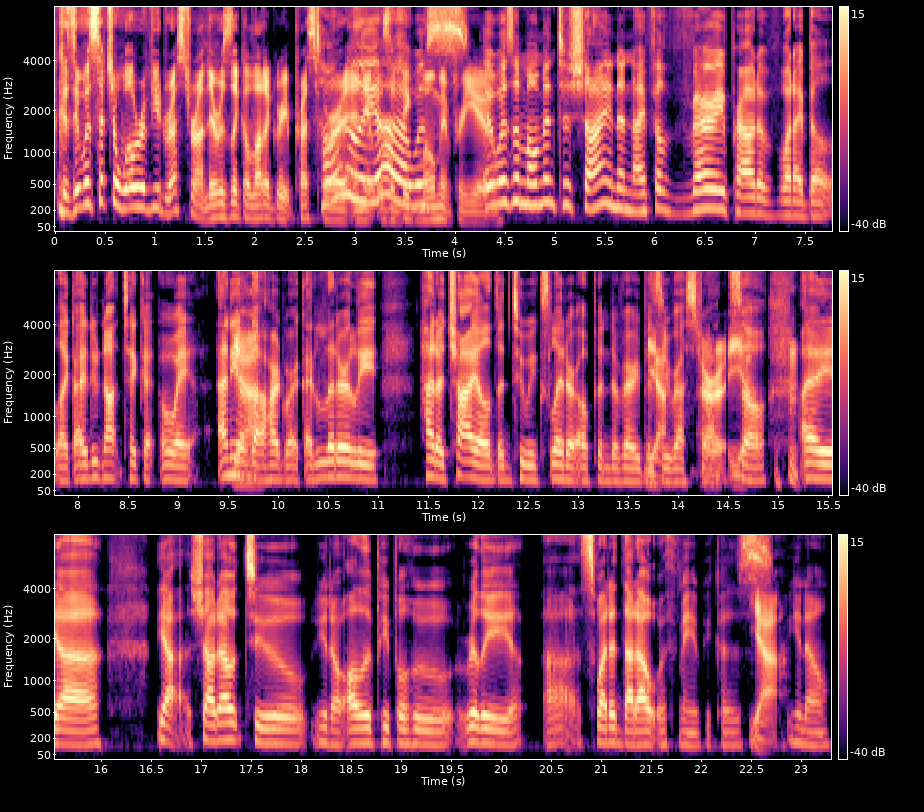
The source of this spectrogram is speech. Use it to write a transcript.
because it was such a well reviewed restaurant. There was like a lot of great press for it, and it was a big moment for you. It was a moment to shine, and I feel very proud of what I built. Like I do not take away any Yeah. of that hard work. I literally had a child, and two weeks later opened a very busy Yeah. restaurant. Or- yeah. So I, uh, yeah, shout out to you know all the people who really uh, sweated that out with me because Yeah. you know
